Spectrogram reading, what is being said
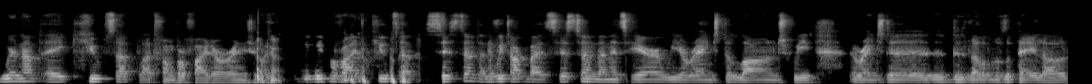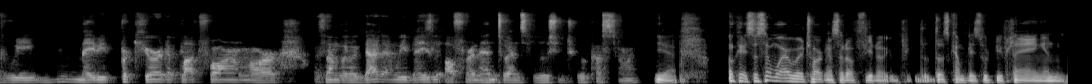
we're not a CubeSat platform provider or anything okay. like that. We provide CubeSat systems, and if we talk about system, then it's here. We arrange the launch, we arrange the, the development of the payload, we maybe procure the platform or, or something like that, and we basically offer an end-to-end solution to a customer. Yeah. Okay, so somewhere we're talking sort of, you know, those companies would be playing in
